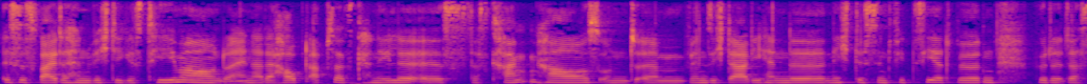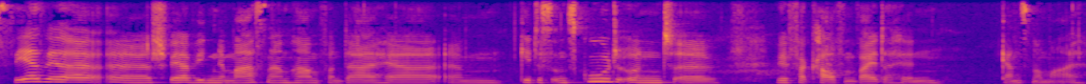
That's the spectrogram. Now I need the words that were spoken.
ist es weiterhin ein wichtiges Thema und einer der Hauptabsatzkanäle ist das Krankenhaus und ähm, wenn sich da die Hände nicht desinfiziert würden, würde das sehr, sehr äh, schwerwiegende Maßnahmen haben. Von daher ähm, geht es uns gut und äh, wir verkaufen weiterhin ganz normal,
